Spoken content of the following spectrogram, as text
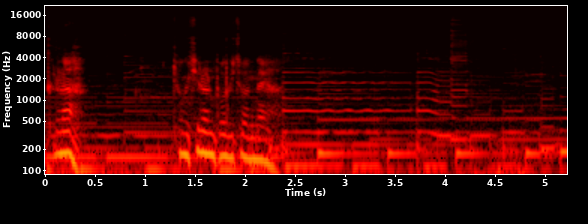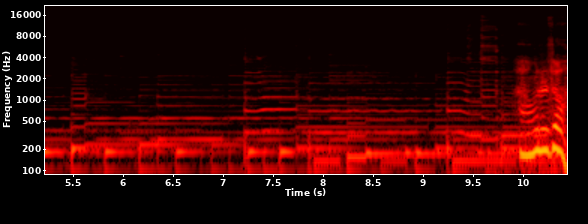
그러나 경치는 보기 좋네요. 아 오늘도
